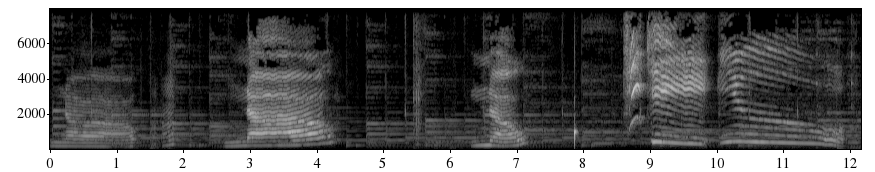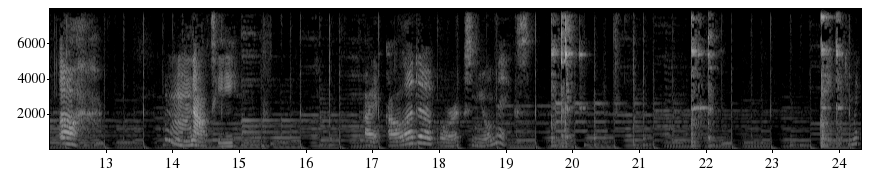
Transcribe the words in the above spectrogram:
No. Uh-uh. No. No. Hmm. I I'll add a borax you'll mix. Mix.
